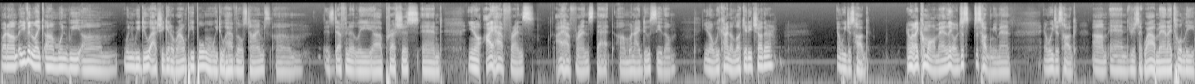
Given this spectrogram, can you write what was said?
but um, even like um, when we um, when we do actually get around people, when we do have those times, um, it's definitely uh, precious. And you know, I have friends, I have friends that um, when I do see them, you know, we kind of look at each other, and we just hug, and we're like, "Come on, man, Leo, just just hug me, man," and we just hug. Um, and you're just like, "Wow, man, I totally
